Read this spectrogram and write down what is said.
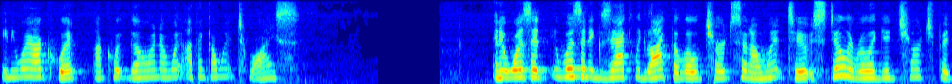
Anyway, I quit. I quit going. I went. I think I went twice. And it wasn't. It wasn't exactly like the little church that I went to. It was still a really good church, but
